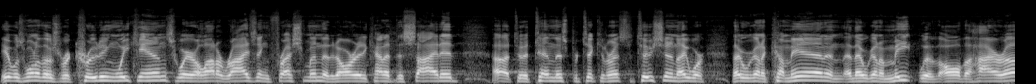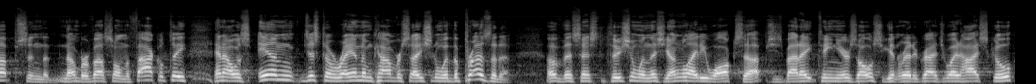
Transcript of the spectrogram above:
it was one of those recruiting weekends where a lot of rising freshmen that had already kind of decided uh, to attend this particular institution. They were, they were going to come in and, and they were going to meet with all the higher ups and the number of us on the faculty. And I was in just a random conversation with the president of this institution when this young lady walks up. She's about 18 years old. She's getting ready to graduate high school.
